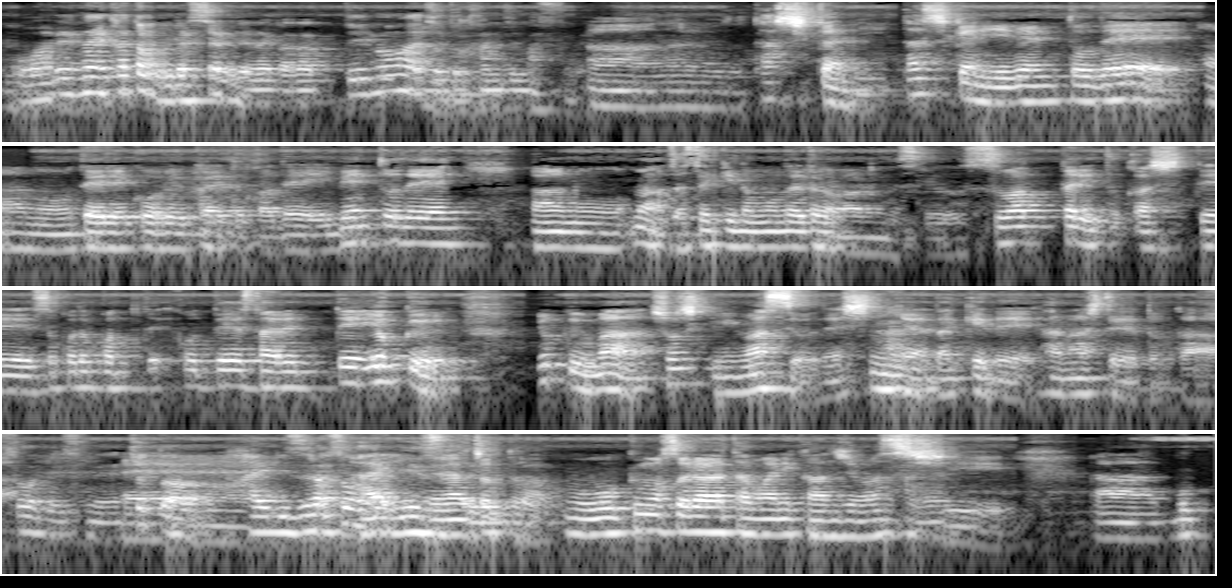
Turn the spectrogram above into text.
終われない方もいらっしゃるんじゃないかなっていうのはちょっと感じますね。ああ、なるほど。確かに、確かにイベントで、あの、定例交流会とかで、イベントで、あの、まあ、座席の問題とかがあるんですけど、座ったりとかして、そこで固定固定されて、よく、よくまあ、正直見ますよね。シニアだけで話してるとか。そうですね。えーちょっと入りづらそうなはい、ニュースいやちょっと、もう僕もそれはたまに感じますし、あー僕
